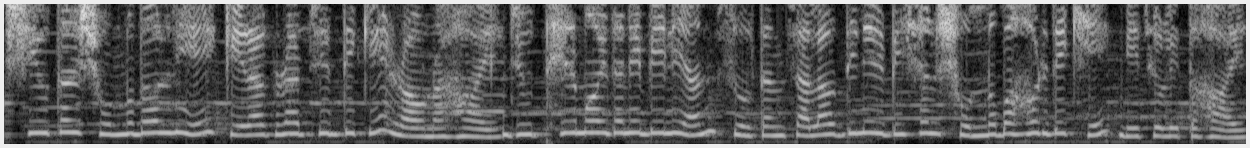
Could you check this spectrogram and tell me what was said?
সেও তার সৈন্যদল নিয়ে কেরাক রাজ্যের দিকে রওনা হয়। যুদ্ধের ময়দানে বেলিয়ান সুলতান সালাউদ্দিনের বিশাল সৈন্যবাহর দেখে বিচলিত হয়।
